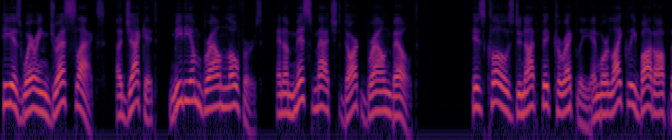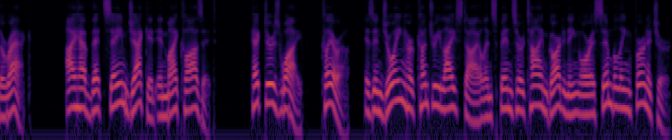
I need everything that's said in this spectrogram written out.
He is wearing dress slacks, a jacket, medium brown loafers, and a mismatched dark brown belt. His clothes do not fit correctly and were likely bought off the rack. I have that same jacket in my closet. Hector's wife, Clara, is enjoying her country lifestyle and spends her time gardening or assembling furniture,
